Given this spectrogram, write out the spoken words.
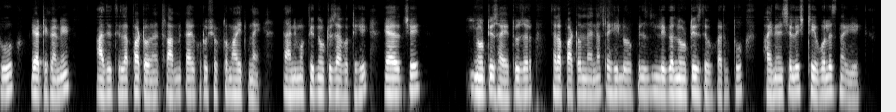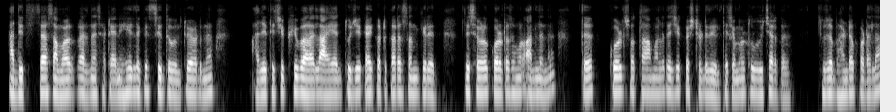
तू या ठिकाणी आदित्यला पाठव नाही तर आम्ही काय करू शकतो माहीत नाही. आणि मग ती नोटीस दाखवते ही याची नोटीस आहे तू जर त्याला पाठवलं नाही ना तर ही लोकल लिगल नोटीस देऊ. कारण तू फायनान्शियली स्टेबलच नाही आहे आदित्यचा सांभाळ करण्यासाठी आणि हे लगेच सिद्ध होईल. तुझ्याकडनं आदित्यची फी भरायला आहे आणि तुझे काही कटकार सण केलेत ते सगळं कोर्टासमोर आणलं ना तर कोर्ट स्वतः आम्हाला त्याची कस्टडी देईल. त्याच्यामुळे तू विचार कर. तुझं भांडं पडायला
